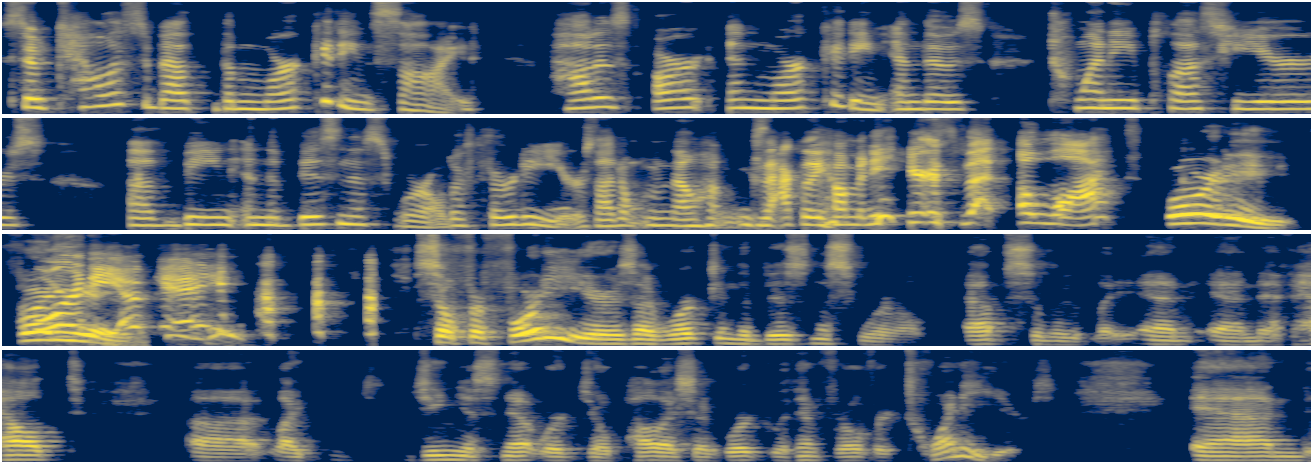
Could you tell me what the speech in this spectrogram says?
So tell us about the marketing side. How does art and marketing and those 20 plus years of being in the business world or 30 years. I don't know how, exactly how many years, but a lot. 40. 40, 40 okay. so for 40 years, I've worked in the business world, absolutely, and, and have helped uh, like Genius Network, Joe Polish. I've worked with him for over 20 years. And,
